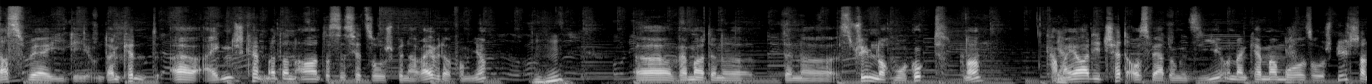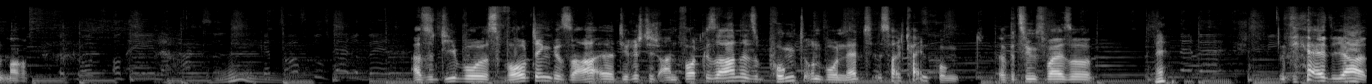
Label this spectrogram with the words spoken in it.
Das wäre Idee. Und dann kennt, äh, eigentlich kennt man dann, ah, das ist jetzt so Spinnerei wieder von mir. Mhm. Äh, wenn man den, den Stream nochmal guckt, ne? kann Ja. man ja die Chat-Auswertungen sehen und dann können wir mal so Spielstand machen. Also die, wo das Voting gesagt, äh, die richtige Antwort gesagt also Punkt und wo nicht, ist halt kein Punkt. Äh, beziehungsweise. Hä? ja,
